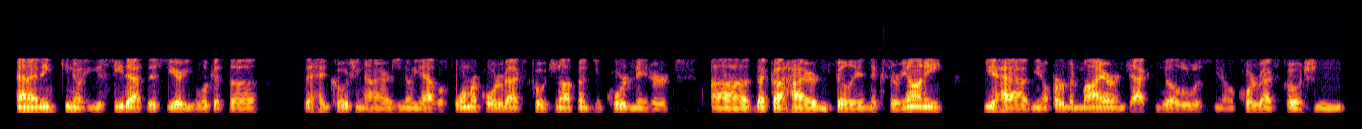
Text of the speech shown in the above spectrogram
And I think you know you see that this year. You look at the the head coaching hires. You know you have a former quarterbacks coach and offensive coordinator uh, that got hired in Philly, and Nick Sirianni you have, you know, Urban Meyer in Jacksonville, who was, you know, quarterbacks coach and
